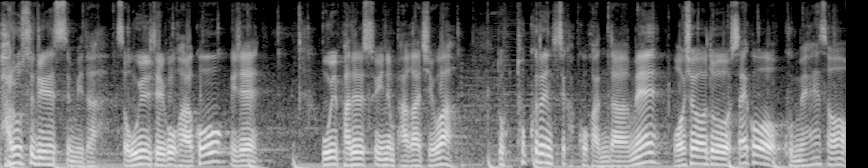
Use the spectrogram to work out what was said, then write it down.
바로 수리를 했습니다. 그래서 오일 들고 가고 이제 오일 받을 수 있는 바가지와 또 토크렌치 갖고 간 다음에 워셔도 새 거 구매해서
